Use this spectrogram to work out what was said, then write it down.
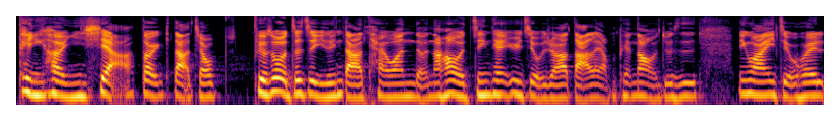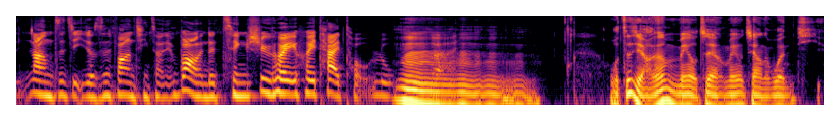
平衡一下，对打交。比如说我这集已经打台湾的，然后我今天预计我就要打两篇，那我就是另外一集我会让自己就是放轻松点，不然我的情绪会 会太投入。嗯嗯嗯嗯。我自己好像没有这样没有这样的问题。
